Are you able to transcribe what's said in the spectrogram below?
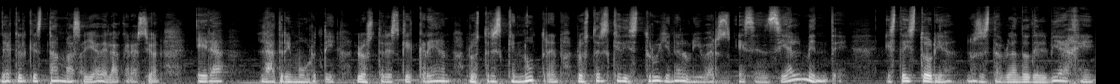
de aquel que está más allá de la creación. Era la Trimurti, los tres que crean, los tres que nutren, los tres que destruyen el universo. Esencialmente, esta historia nos está hablando del viaje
